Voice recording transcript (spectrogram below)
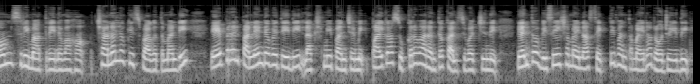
ఓం శ్రీ మాత్రే నమ. ఛానల్లోకి స్వాగతం అండి ఏప్రిల్ పన్నెండవ తేదీ లక్ష్మీ పంచమి. పైగా శుక్రవారంతో కలిసి వచ్చింది. ఎంతో విశేషమైన శక్తివంతమైన రోజు ఇది.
